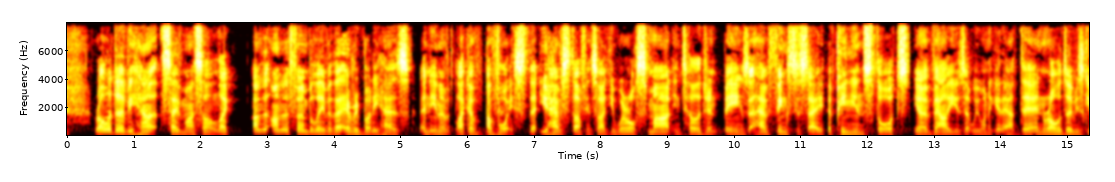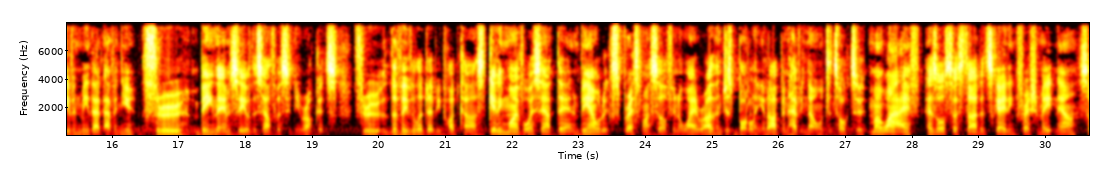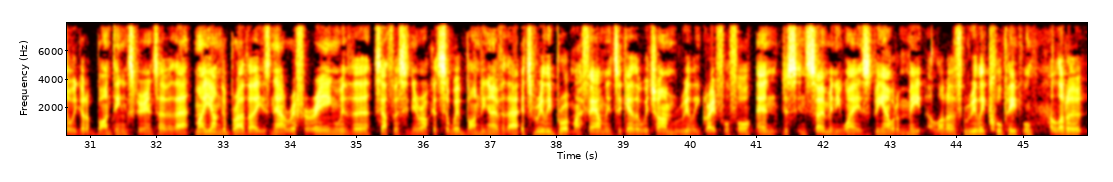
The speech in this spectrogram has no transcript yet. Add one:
Roller derby, how it saved my soul. Like I'm, I'm a firm believer that everybody has an inner, like a, a voice, that you have stuff inside you. We're all smart, intelligent beings that have things to say, opinions, thoughts, you know, values that we want to get out there. And roller derby's given me that avenue through being the MC of the Southwest Sydney Rockets, through the Viva La Derby podcast, getting my voice out there and being able to express myself in a way rather than just bottling it up and having no one to talk to. My wife has also started skating fresh meat now, so we got a bonding experience over that. My younger brother is now refereeing with the Southwest Sydney Rockets, so we're bonding over that. It's really brought my family together, which I'm really grateful for. And just in so many ways, being able to meet a lot of really cool people, a lot of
